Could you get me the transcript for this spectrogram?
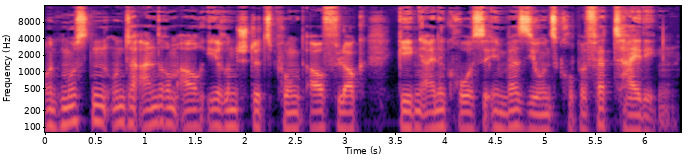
und mussten unter anderem auch ihren Stützpunkt auf Lok gegen eine große Invasionsgruppe verteidigen.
